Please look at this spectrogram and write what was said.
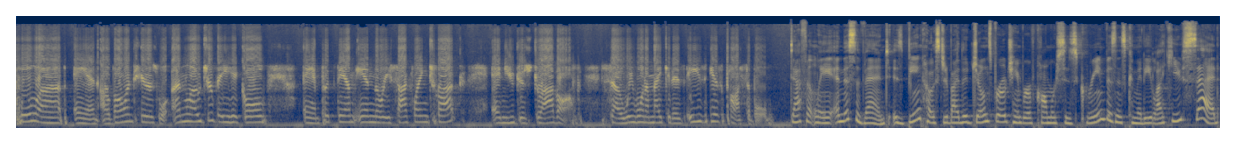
pull up, and our volunteers will unload your vehicle and put them in the recycling truck, and you just drive off. So we want to make it as easy as possible. Definitely. And this event is being hosted by the Jonesboro Chamber of Commerce's Green Business Committee, like you said.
